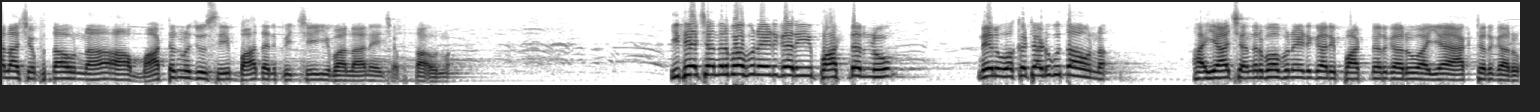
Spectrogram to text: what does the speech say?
అలా చెప్తా ఉన్నా ఆ మాటలను చూసి బాధ అనిపించి ఇవాళ నేను చెప్తా ఉన్నా. ఇదే చంద్రబాబు నాయుడు గారి పార్ట్నర్ను నేను ఒకటి అడుగుతా ఉన్నా. అయ్యా చంద్రబాబు నాయుడు గారి పార్ట్నర్ గారు అయ్యా యాక్టర్ గారు.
